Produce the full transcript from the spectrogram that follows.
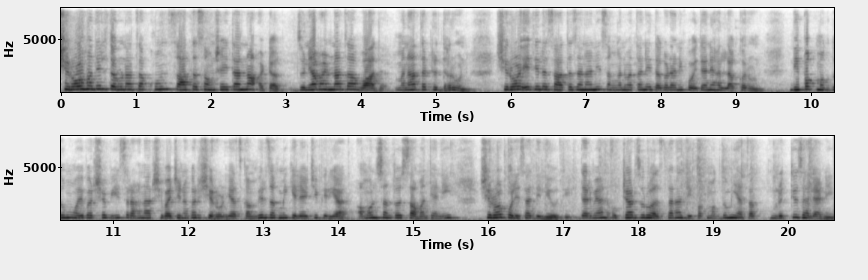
शिरोळमधील तरुणाचा खून सात संशयितांना अटक जुन्या भांडणाचा वाद मनात धरून शिरोळ येथील सात जणांनी संगनमताने दगड आणि कोयत्याने हल्ला करून दीपक मगदूम वय वर्ष वीस राहणार शिवाजीनगर शिरोळ यास गंभीर जखमी केल्याची फिर्याद अमोल संतोष सावंत यांनी शिरोळ पोलिसात दिली होती. दरम्यान उपचार सुरू असताना दीपक मगदूम याचा मृत्यू झाल्याने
